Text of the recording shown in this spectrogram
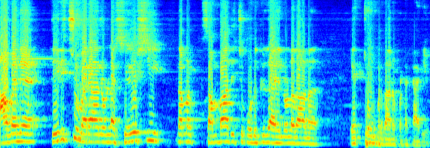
അവന് തിരിച്ചു വരാനുള്ള ശേഷി നമ്മൾ സമ്പാദിച്ചു കൊടുക്കുക എന്നുള്ളതാണ് ഏറ്റവും പ്രധാനപ്പെട്ട കാര്യം.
